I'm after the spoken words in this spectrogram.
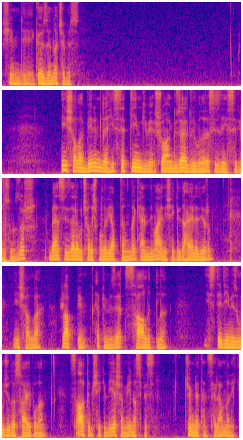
Şimdi gözlerini açabilirsin. İnşallah benim de hissettiğim gibi şu an güzel duyguları siz de hissediyorsunuzdur. Ben sizlerle bu çalışmaları yaptığımda kendimi aynı şekilde hayal ediyorum. İnşallah Rabbim hepimize sağlıklı, istediğimiz vücuda sahip olan, sağlıklı bir şekilde yaşamayı nasip etsin. Cümleten selamun aleyküm.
